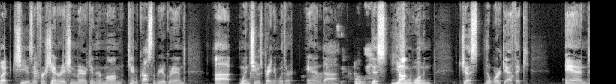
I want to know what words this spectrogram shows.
but she is a first generation American. Her mom came across the Rio Grande uh, when she was pregnant with her, and uh, oh, this young woman, just the work ethic and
